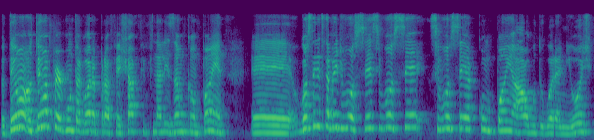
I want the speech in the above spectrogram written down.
Eu tenho, eu tenho uma pergunta agora para fechar, finalizar uma campanha. É, eu gostaria de saber de você se você se você acompanha algo do Guarani hoje.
